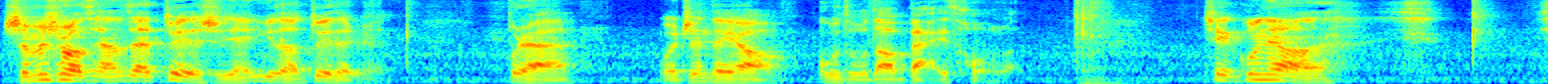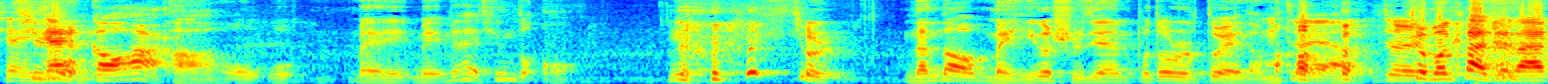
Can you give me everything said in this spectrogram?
什么时候才能在对的时间遇到对的人？不然我真的要孤独到白头了。这姑娘现在应该是高二，啊，我我没没没太听懂，就是难道每一个时间不都是对的吗？对啊就是 这么看起来，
